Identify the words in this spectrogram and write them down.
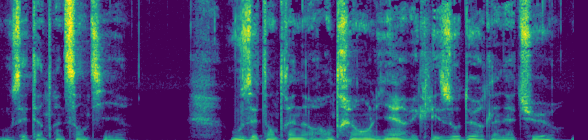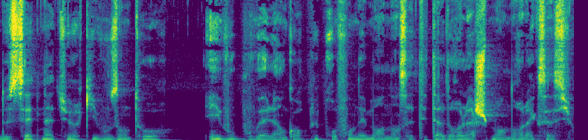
Vous êtes en train de sentir vous êtes en train de rentrer en lien avec les odeurs de la nature, de cette nature qui vous entoure, et vous pouvez aller encore plus profondément dans cet état de relâchement, de relaxation.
